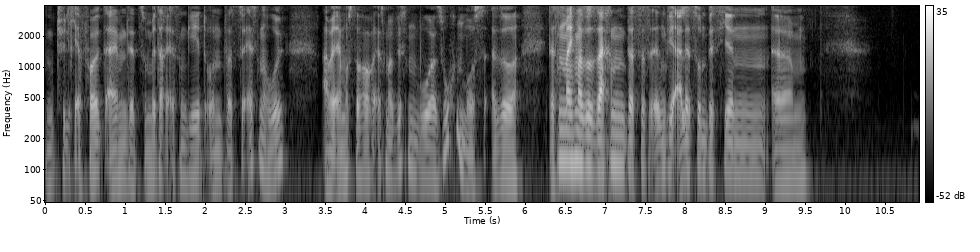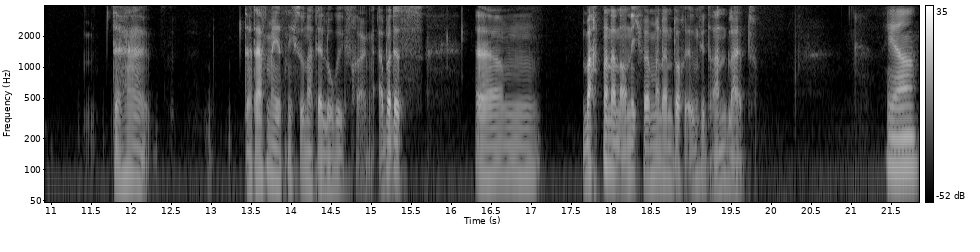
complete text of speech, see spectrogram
natürlich erfolgt einem, der zum Mittagessen geht und was zu essen holt, aber er muss doch auch erstmal wissen, wo er suchen muss. Also das sind manchmal so Sachen, dass das irgendwie alles so ein bisschen, ähm, da, da darf man jetzt nicht so nach der Logik fragen. Aber das ähm, macht man dann auch nicht, weil man dann doch irgendwie dran bleibt. Ja,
